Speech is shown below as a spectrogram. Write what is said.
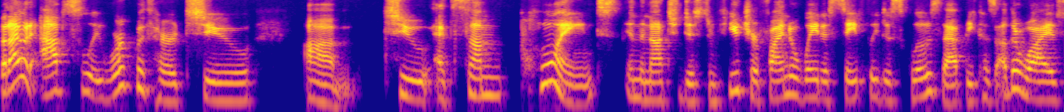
but i would absolutely work with her to um, to at some point in the not too distant future find a way to safely disclose that because otherwise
